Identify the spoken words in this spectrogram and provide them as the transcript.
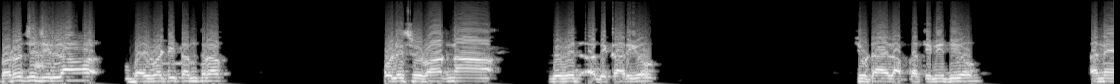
ભરૂચ જિલ્લા વહીવટી તંત્ર, પોલીસ વિભાગના વિવિધ અધિકારીઓ, ચૂંટાયેલા પ્રતિનિધિઓ અને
